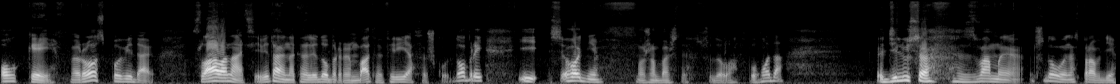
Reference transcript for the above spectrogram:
Окей, розповідаю. Слава нації! Вітаю на каналі Добрий Рембат. В ефірі я Сашко Добрий. І сьогодні можна бачити чудова погода. Ділюся з вами чудовою насправді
